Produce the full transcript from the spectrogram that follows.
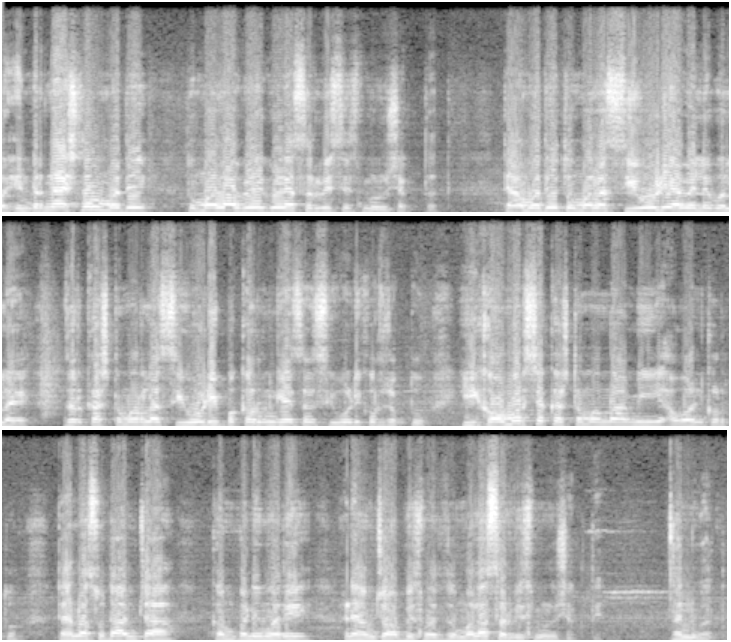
इंटरनॅशनलमध्ये तुम्हाला वेगवेगळ्या सर्व्हिसेस मिळू शकतात. त्यामध्ये तुम्हाला सी ओ डी अवेलेबल आहे. जर कस्टमरला सी ओ डी करून घ्यायचं सी ओ डी करू शकतो. ई कॉमर्सच्या कस्टमरना आम्ही आवाहन करतो. त्यांनासुद्धा आमच्या कंपनीमध्ये आणि आमच्या ऑफिसमध्ये तुम्हाला सर्व्हिस मिळू शकते. धन्यवाद.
